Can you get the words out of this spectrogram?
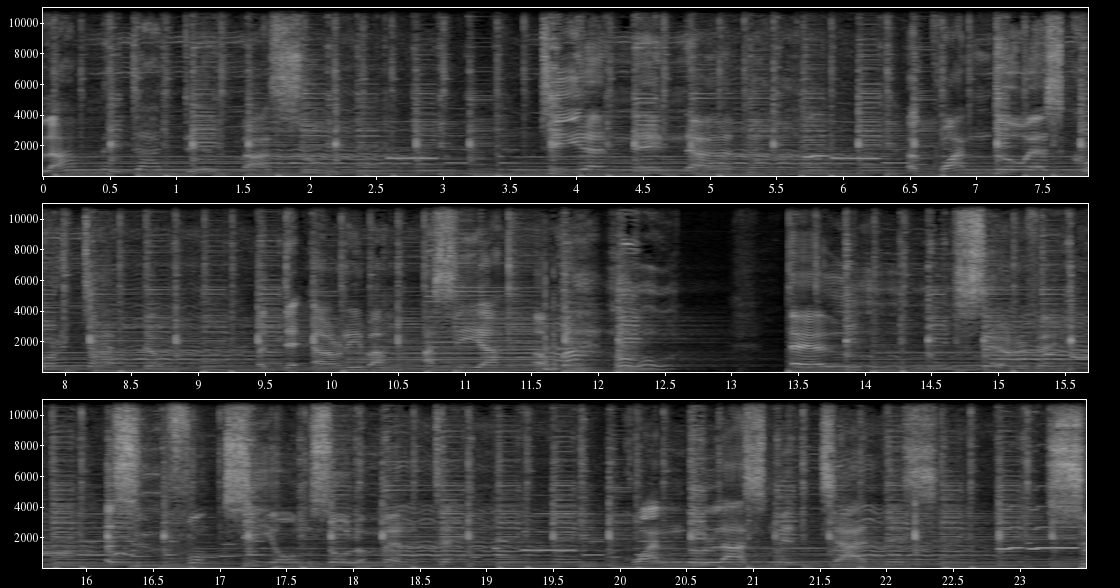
la mitad del vaso. Tiene nada. Cuando es cortado de arriba hacia abajo, él serve su función solamente. Cuando las mitades se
